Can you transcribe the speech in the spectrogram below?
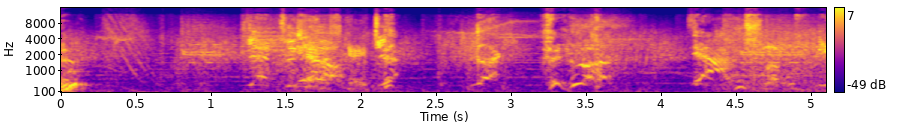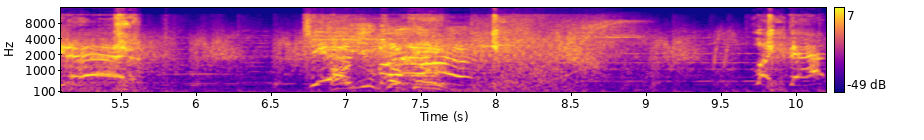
Whoop. That's enough! Yeah! Push level! Speed ahead! Oh, you go! Like that?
